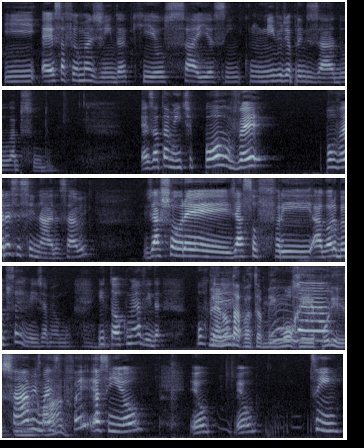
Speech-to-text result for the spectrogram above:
E essa foi uma agenda que eu saí, assim, com um nível de aprendizado absurdo. Exatamente por ver. Por ver esse cenário, sabe? Já chorei, já sofri, agora eu bebo cerveja, meu amor. E toco minha vida. Porque É, não dá pra também não morrer dá, por isso, Sabe? né? Mas Claro. foi assim, eu. Eu. Eu. Sim,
